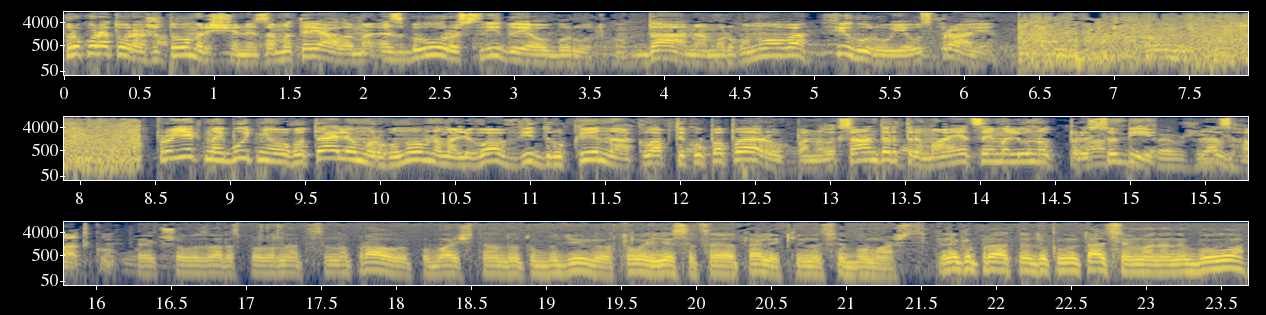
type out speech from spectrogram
Прокуратура Житомирщини за матеріалами СБУ розслідує оборудку. Дана Моргунова фігурує у справі. Проєкт майбутнього готелю Моргунов намалював від руки на клаптику паперу. Пан Олександр тримає цей малюнок при собі на згадку. Якщо ви зараз повернетеся направо, ви побачите на ту будівлю, то є цей готель, який на цій бумажці. Ніякої проектної документації в мене не було.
